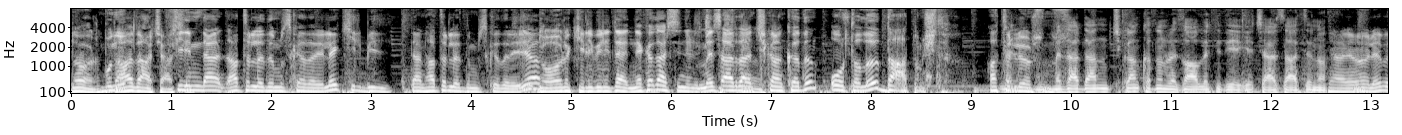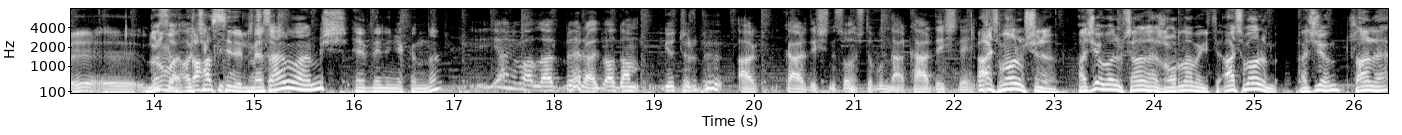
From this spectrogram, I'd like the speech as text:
Doğru. Bunu daha da açarsın. filmden hatırladığımız kadarıyla Kill Bill'den hatırladığımız kadarıyla Doğru Kilibili de ne kadar sinirli. mezardan çıkan kadın ortalığı dağıtmıştı. Hatırlıyorsunuz. Mezardan çıkan kadın rezaleti diye geçer zaten o. Yani öyle bir e, durum Nasıl var. Daha sinirli Mezar çıkar. mı varmış evlerinin yakınında? Yani vallahi herhalde adam götürdü ar- kardeşini. Sonuçta bunlar kardeşle. Açma oğlum şunu. Açıyorum oğlum sana ne zorlama gitti. Açma oğlum. Açıyorum sana ne?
